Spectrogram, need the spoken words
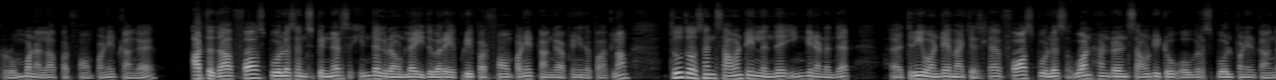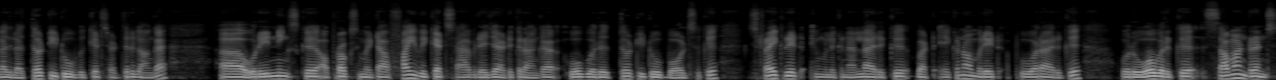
ரொம்ப நல்லா பர்ஃபார்ம் பண்ணியிருக்காங்க அடுத்ததாக ஃபாஸ்ட் போலர்ஸ் அண்ட் ஸ்பின்னர்ஸ் இந்த கிரவுண்டில் இதுவரை எப்படி பர்ஃபார்ம் பண்ணியிருக்காங்க அப்படிங்கிறத பார்க்கலாம். டூ தௌசண்ட் செவன்டீன்லேருந்து இங்கே நடந்த த்ரீ ஒன் டே மேட்சஸில் fast bowlers one hundred and seventy two overs bowl பண்ணியிருக்காங்க அதில் தேர்ட்டி டூ விக்கெட்ஸ் எடுத்திருக்காங்க. ஒரு இன்னிங்ஸ்க்கு அப்ராக்சிமேட்டாக ஃபைவ் விக்கெட்ஸ் ஆவரேஜாக எடுக்கிறாங்க ஒவ்வொரு தேர்ட்டி டூ பால்ஸுக்கு ஸ்ட்ரைக் ரேட் இவங்களுக்கு நல்லா இருக்குது பட் எக்கனாமி ரேட் புவராக இருக்குது ஒரு ஓவருக்கு செவன் ரன்ஸ்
